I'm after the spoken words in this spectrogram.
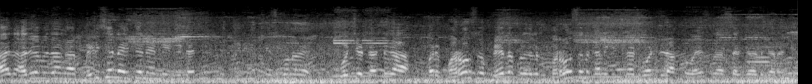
అదే- అదేవిధంగా మెడిసిన్ అయితేనేమి వీటన్నిటిని తిరిగి తీసుకుని వచ్చేటట్టుగా మరి భరోసా పేద ప్రజలకు భరోసాను కలిగించినటువంటి doctor Y S Rajasekhara Reddy garu అని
